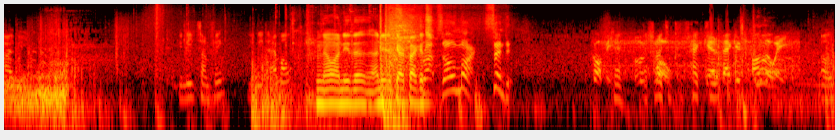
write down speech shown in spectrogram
Hi, B. You need something? You need ammo? No, I need a I need a care package. Drop zone mark. Send it. Copy. Okay, Blue I tried to smoke. protect Care package on the way. Oh,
